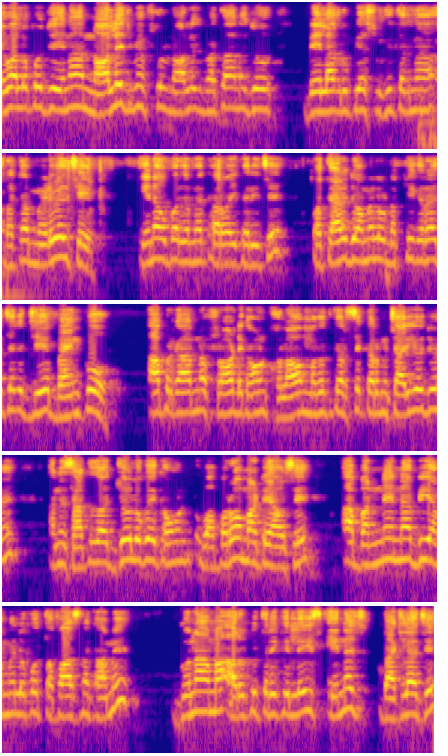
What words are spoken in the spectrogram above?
એવા લોકો જે એના નોલેજ મેં ફૂલ નોલેજ હતા અને જો બે લાખ રૂપિયા સુધી તકના રકમ મેળવેલ છે, એના ઉપર જ અમે કાર્યવાહી કરી છે. તો અત્યારે જો અમે લોકો નક્કી કર્યા છે કે જે બેંકો આ પ્રકારના ફ્રોડ એકાઉન્ટ ખોલાવવામાં મદદ કરશે, કર્મચારીઓ જોએ અને સાથે સાથે જો લોકો એકાઉન્ટ વાપરવા માટે આવશે, આ બંનેના બી અમે લોકો તપાસના કામે ગુનામાં આરોપી તરીકે લઈશ એના જ દાખલા છે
